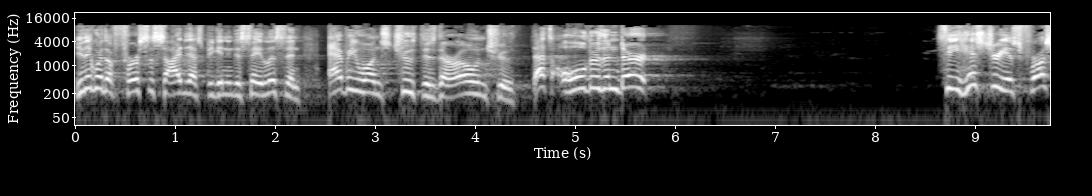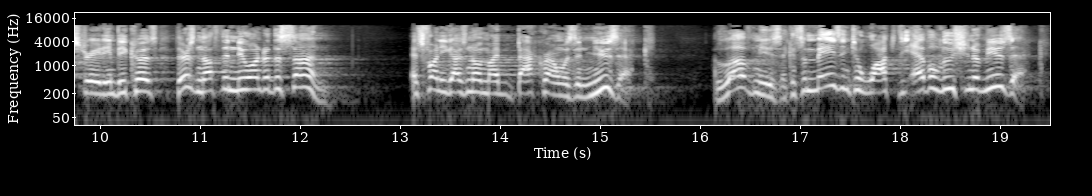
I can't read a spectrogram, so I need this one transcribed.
You think we're the first society that's beginning to say, listen, everyone's truth is their own truth? That's older than dirt. See, history is frustrating because there's nothing new under the sun. It's funny, you guys know my background was in music. I love music. It's amazing to watch the evolution of music.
